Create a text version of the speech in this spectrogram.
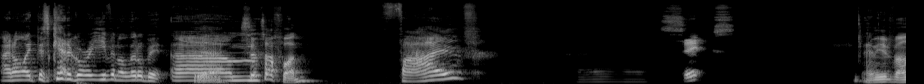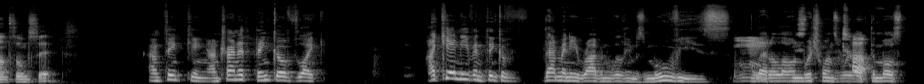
I don't like this category even a little bit. Yeah. Um, it's a tough one. five? Uh, six. Any advance on six? I'm thinking. I'm trying to think of like. I can't even think of that many Robin Williams movies, Mm, let alone which ones were like the most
